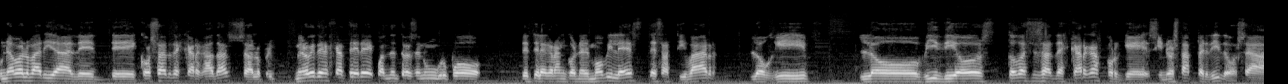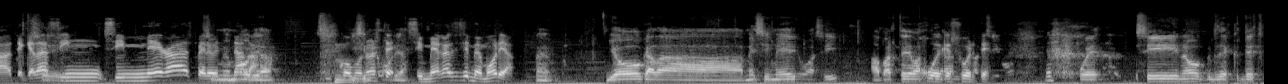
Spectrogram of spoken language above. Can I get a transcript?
una barbaridad de, de cosas descargadas. O sea, lo primero que tienes que hacer eh, cuando entras en un grupo de Telegram con el móvil es desactivar los GIFs, los vídeos, todas esas descargas, porque si no estás perdido. O sea, te quedas Sí. sin, sin megas, pero sin en memoria. nada. Como no sin esté, memoria. sin megas y sin memoria. Eh, Yo cada mes y medio o así, aparte de bajar Joder, qué suerte. archivos, pues sí, no, des- des-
